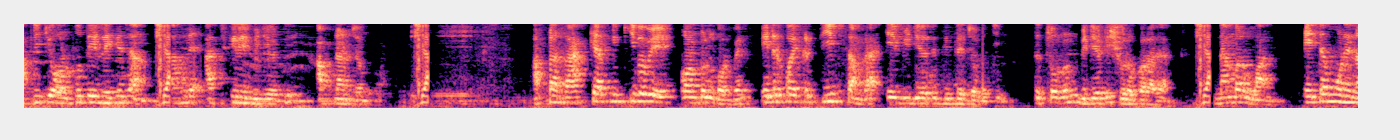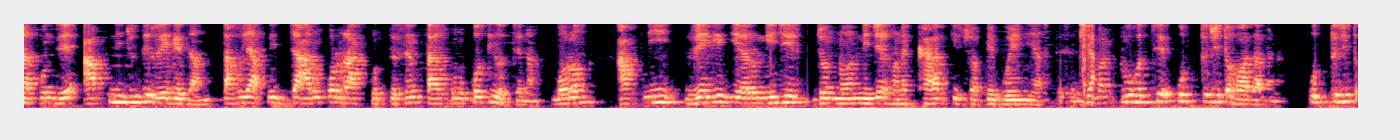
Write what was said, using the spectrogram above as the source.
আপনি কি অল্পতেই রেগে যান? তাহলে আজকের এই ভিডিওটি আপনার জন্য। আপনার রাগকে আপনি কীভাবে কন্ট্রোল করবেন? এটার কয়েকটা টিপস আমরা এই ভিডিওতে দিতে চলেছি। তো চলুন ভিডিওটি শুরু করা যাক। নাম্বার ওয়ান এটা মনে রাখুন যে আপনি যদি রেগে যান, তাহলে আপনি যার উপর রাগ করতেছেন, তার কোনো ক্ষতি হচ্ছে না। বরং আপনি রেগে গিয়ে আরও নিজের জন্য, নিজের অনেক খারাপ কিছু আপনি বয়ে নিয়ে আসতেছেন। নাম্বার টু হচ্ছে উত্তেজিত হওয়া যাবে না। উত্তেজিত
